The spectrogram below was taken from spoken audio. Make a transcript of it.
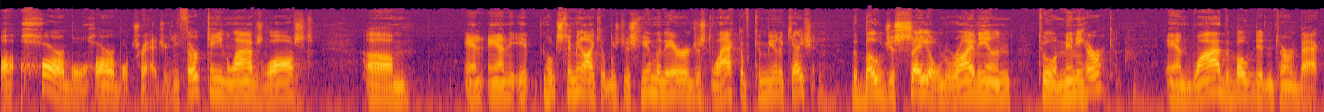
a horrible, horrible tragedy. Thirteen lives lost, um, and and it looks to me like it was just human error, just lack of communication. Mm-hmm. The boat just sailed right in to a mini hurricane, and why the boat didn't turn back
